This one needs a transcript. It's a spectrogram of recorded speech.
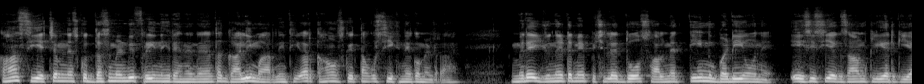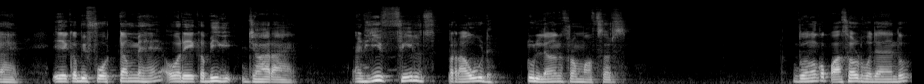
कहाँ सी एच एम ने उसको दस मिनट भी फ्री नहीं रहने देना था, गाली मारनी थी और कहाँ उसको इतना कुछ सीखने को मिल रहा है। मेरे यूनिट में पिछले दो साल में तीन बड़ियों ने एसीसी एग्ज़ाम क्लियर किया है। एक अभी फोर्थ टर्म में है और एक अभी जा रहा है। And he feels proud to learn from officers दोनों को पास आउट हो जाने दो,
